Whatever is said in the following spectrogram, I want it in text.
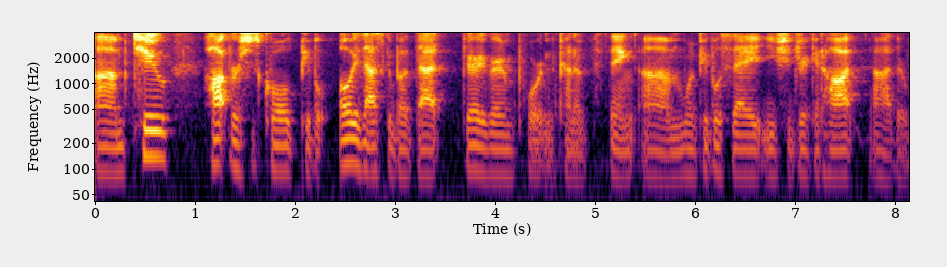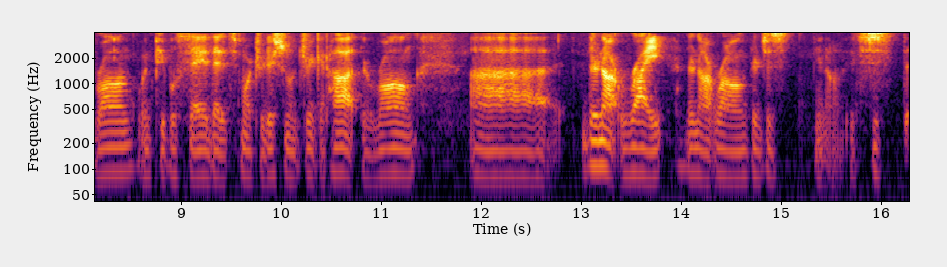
Um, two, hot versus cold. People always ask about that. Very, very important kind of thing. Um, when people say you should drink it hot, uh, they're wrong. When people say that it's more traditional drink it hot, they're wrong. Uh, they're not right. They're not wrong. They're just, you know, it's just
